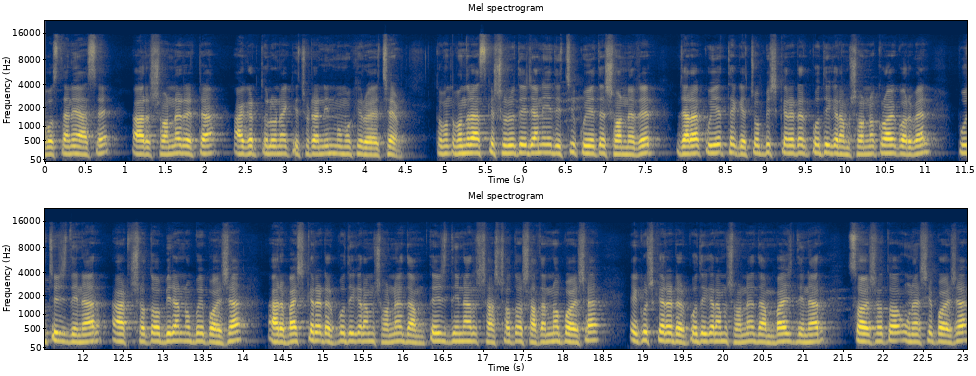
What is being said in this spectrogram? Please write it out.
অবস্থানে আছে। আর স্বর্ণের রেটটা আগের তুলনায় কিছুটা নিম্নমুখী রয়েছে। তো বন্ধু- বন্ধুরা, আজকে শুরুতেই জানিয়ে দিচ্ছি কুয়েতের স্বর্ণের রেট। যারা কুয়েত থেকে চব্বিশ ক্যারেটের প্রতি গ্রাম স্বর্ণ ক্রয় করবেন, পঁচিশ দিনার আটশত বিরানব্বই পয়সা আর বাইশ ক্যারেটের প্রতি গ্রাম স্বর্ণের দাম তেইশ দিনার সাতশত সাতান্ন পয়সা, একুশ ক্যারেটের প্রতি গ্রাম স্বর্ণের দাম বাইশ দিনার ছয়শত উনাশি পয়সা,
